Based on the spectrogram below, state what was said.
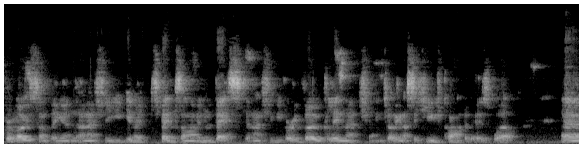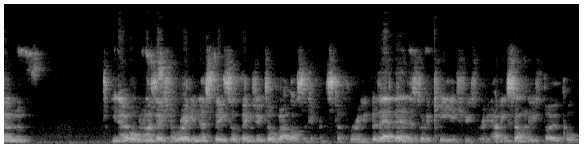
promote something and, and, actually you know spend time and invest and actually be very vocal in that change. I think that's a huge part of it as well. Um, you know, organisational readiness, these sort of things. We talk about lots of different stuff really, but they're, they're the sort of key issues really. Having someone who's vocal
